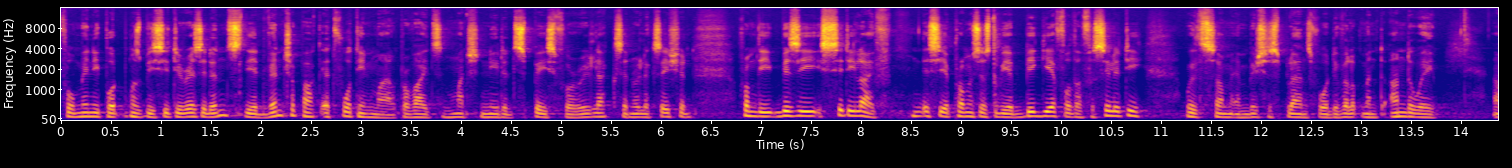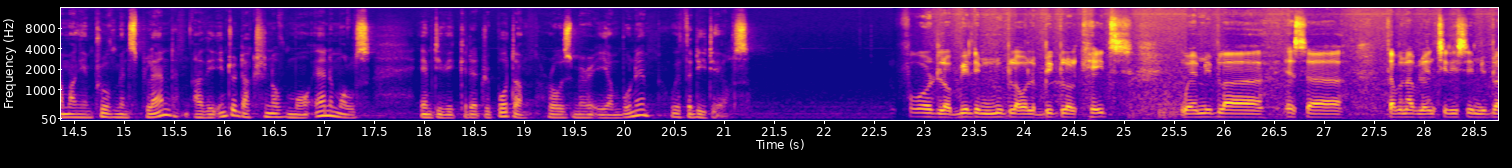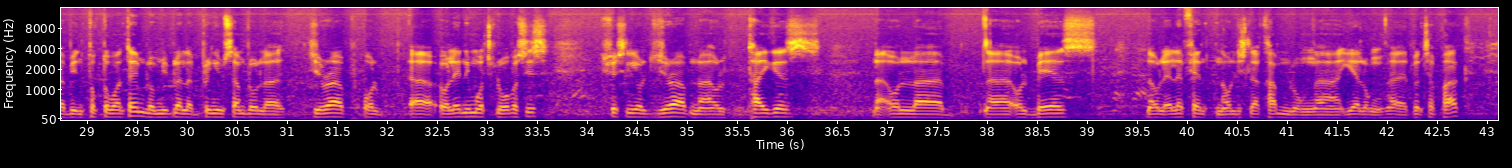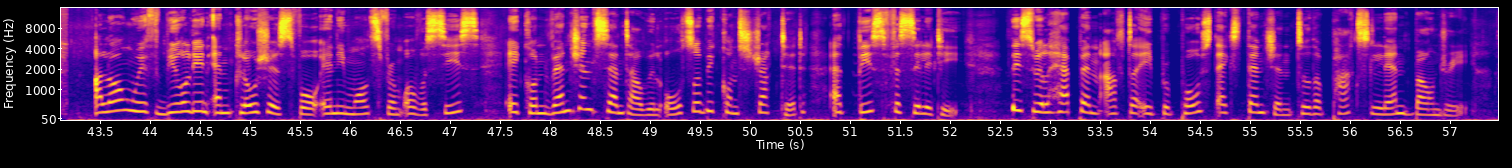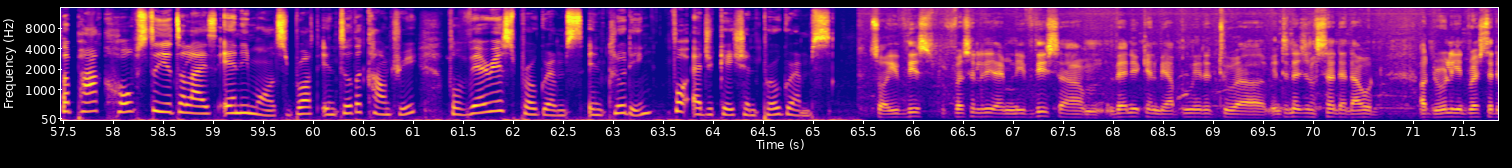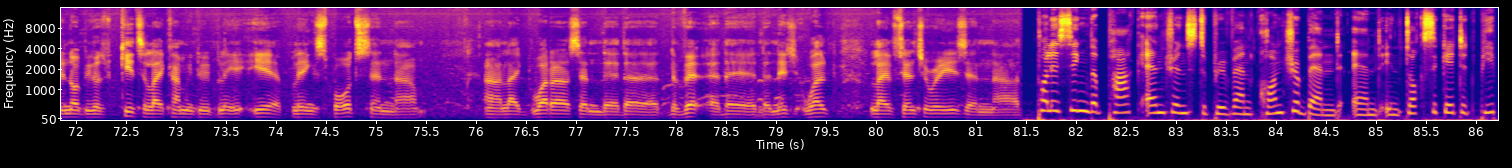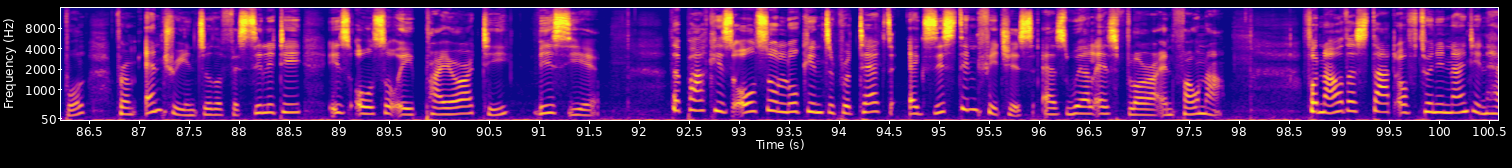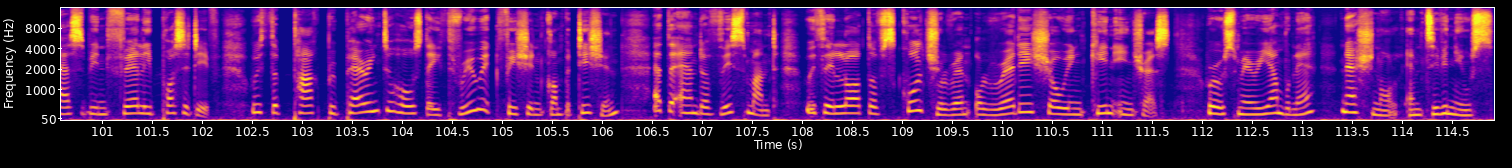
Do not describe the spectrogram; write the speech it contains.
For many Port Moresby City residents, the Adventure Park at 14 Mile provides much needed space for relax and relaxation from the busy city life. This year promises to be a big year for the facility with some ambitious plans for development underway. Among improvements planned are the introduction of more animals. EMTV cadet reporter Rosemary Iambune with the details. Forward lo building or big little cage where mibla is a governor lo NCDC mibla been talked one time lo mibla la bring him some lo la giraffe or uh, all animals lo overseas especially all giraffe na all tigers na all uh, uh, all bears na all elephant na all isla long uh, uh, adventure park Along with building enclosures for animals from overseas, a convention center will also be constructed at this facility. This will happen after a proposed extension to the park's land boundary. The park hopes to utilize animals brought into the country for various programs, including for education programs. So if this facility, I mean, if this um, venue can be upgraded to an international standard, I would, I'd be really interested in know because kids like coming to play here, playing sports and um, uh, like waters and the the the, uh, the, the nature, wildlife sanctuaries and. Uh, Policing the park entrance to prevent contraband and intoxicated people from entry into the facility is also a priority this year. The park is also looking to protect existing features as well as flora and fauna. For now, the start of 2019 has been fairly positive, with the park preparing to host a three week fishing competition at the end of this month, with a lot of school children already showing keen interest. Rosemary Yambune, National EMTV News.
